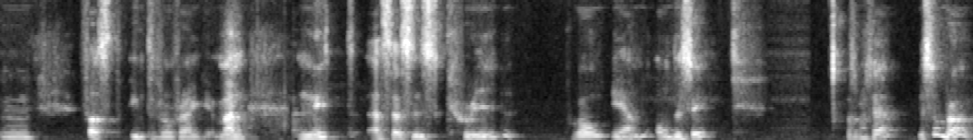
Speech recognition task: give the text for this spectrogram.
Mm. Fast inte från Frankrike. Men nytt Assassin's Creed på gång igen. Odyssey. Vad ska man säga? Det såg bra ut.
